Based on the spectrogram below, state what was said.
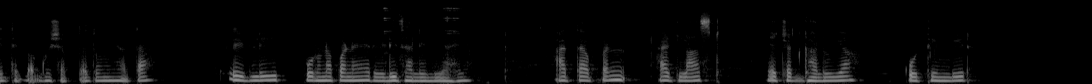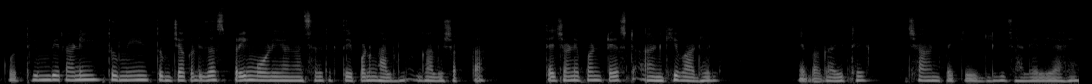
इथे बघू शकता तुम्ही आता. इडली पूर्णपणे रेडी झालेली आहे. आता आपण ॲट लास्ट याच्यात घालूया कोथिंबीर. कोथिंबीर आणि तुम्ही तुमच्याकडे जर स्प्रिंग ओनियन असेल तर ते पण घालू घालू शकता. त्याच्याने पण टेस्ट आणखी वाढेल. हे बघा इथे छानपैकी इडली झालेली आहे.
